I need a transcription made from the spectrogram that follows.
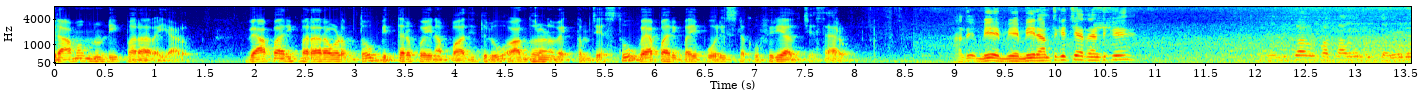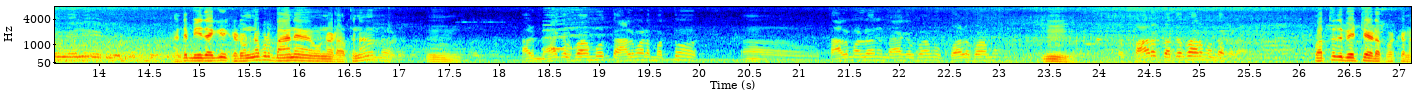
గ్రామం నుండి పరారయ్యాడు. వ్యాపారి పరారవడంతో బిత్తరపోయిన బాధితులు ఆందోళన వ్యక్తం చేస్తూ వ్యాపారిపై పోలీసులకు ఫిర్యాదు చేశారు. అదే మీరు రెంట్కి? అంటే మీ దగ్గర ఇక్కడ ఉన్నప్పుడు బాగానే ఉన్నాడు అతను? మేకల ఫాము తాళమడ మొత్తం ఆ, తాళమడలోనే మేకల ఫాము కోళ్ళ ఫాము. ఫారం పెద్ద ఫారం ఉంది అక్కడ. కొత్తది పెట్టాడు పక్కన.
